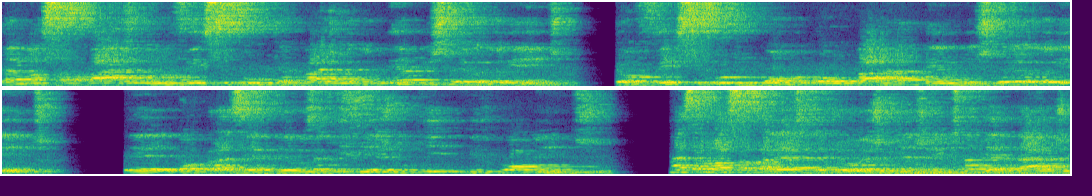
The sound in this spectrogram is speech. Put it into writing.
da nossa página no Facebook, a página do Templo Estrela do Oriente, que é o facebook.com.br Templo Estrela do Oriente. É, é um prazer tê-los aqui, mesmo que virtualmente. Mas a nossa palestra de hoje, minha gente, na verdade,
